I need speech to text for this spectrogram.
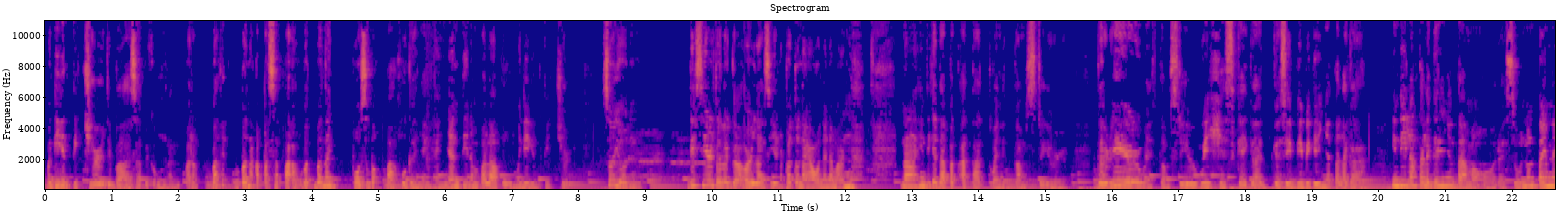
magiging teacher, ba? Sabi ko nga, parang bakit ba nakapasa pa ako? Ba't ba nag-post back pa ako ganyan ganyan? Hindi naman pala ako magiging teacher. So 'yun. This year talaga or last year napatunayan ko na naman na hindi ka dapat atat when it comes to your career, when it comes to your wishes kay God. Kasi bibigay niya talaga. Hindi lang talaga yun yung tamang oras. So, nung time na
